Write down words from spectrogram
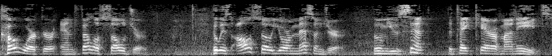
co worker, and fellow soldier, who is also your messenger, whom you sent to take care of my needs.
